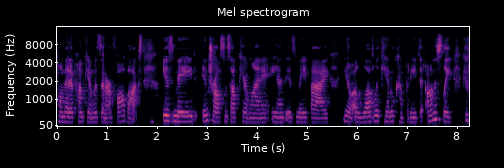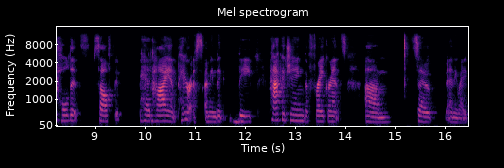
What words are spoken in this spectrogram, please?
palmetto pumpkin was in our fall box is made in charleston south carolina and is made by you know a lovely candle company that honestly could hold itself head high in paris i mean the mm-hmm. the packaging the fragrance um, so anyway,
